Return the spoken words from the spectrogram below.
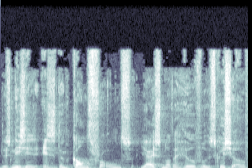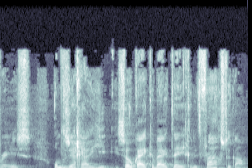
dus niet is, het een kans voor ons... juist omdat er heel veel discussie over is... om te zeggen, ja, hier, zo kijken wij tegen dit vraagstuk aan.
